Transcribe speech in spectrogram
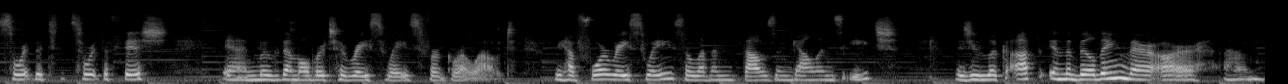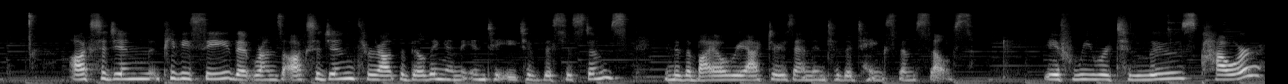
sort, the, sort the fish and move them over to raceways for grow out. We have four raceways, 11,000 gallons each. As you look up in the building, there are um, oxygen PVC that runs oxygen throughout the building and into each of the systems, into the bioreactors and into the tanks themselves. If we were to lose power,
